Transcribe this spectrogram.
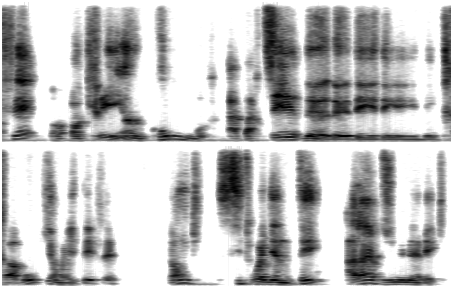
fait, a, créé un cours à partir des travaux qui ont été faits. Donc, citoyenneté à l'ère du numérique.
